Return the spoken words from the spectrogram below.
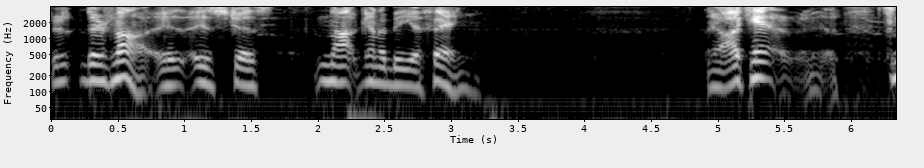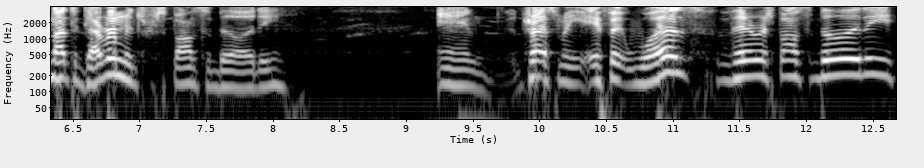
There's there's not. It, it's just not gonna be a thing. You know, I can't. It's not the government's responsibility. And trust me, if it was their responsibility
